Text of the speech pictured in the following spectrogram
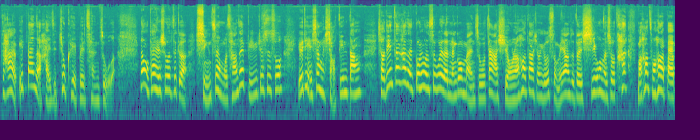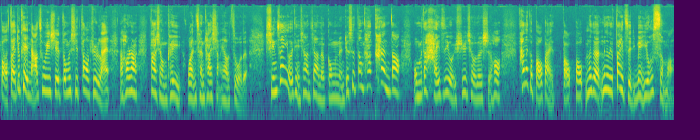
还有一般的孩子就可以被撑住了。那我刚才说这个行政，我常在比喻，就是说有点像小叮当。小叮当它的功用是为了能够满足大雄，然后大雄有什么样子的希望的时候，他马上从他的百宝袋就可以拿出一些东西道具来，然后让大雄可以完成他想要做的。行政有一点像这样的功能，就是当他看到我们的孩子有需求的时候，他那个宝百宝宝那个那个袋子里面有什么？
